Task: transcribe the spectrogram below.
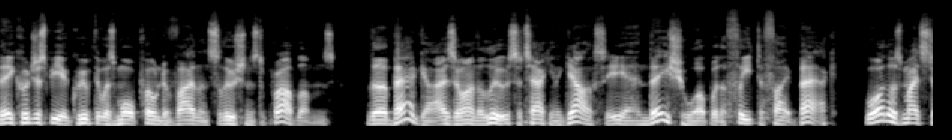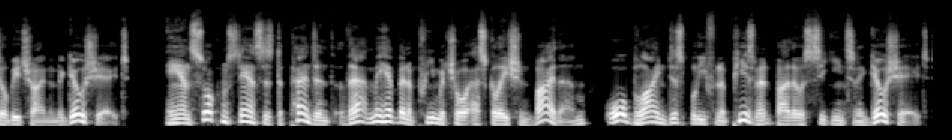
They could just be a group that was more prone to violent solutions to problems. The bad guys are on the loose attacking the galaxy, and they show up with a fleet to fight back, while others might still be trying to negotiate and circumstances dependent, that may have been a premature escalation by them, or blind disbelief and appeasement by those seeking to negotiate,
